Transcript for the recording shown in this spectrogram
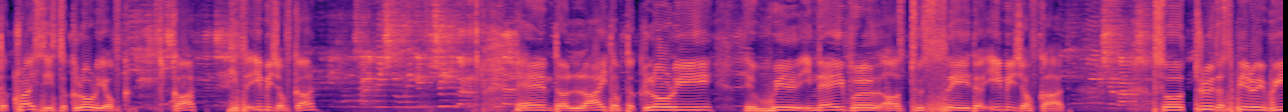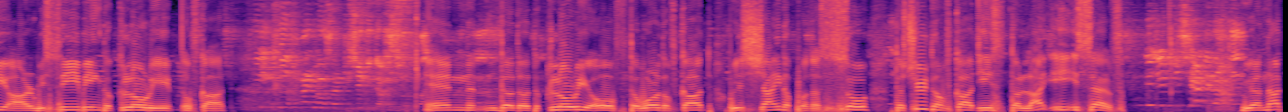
the Christ is the glory of God. He's the image of God. And the light of the glory will enable us to see the image of God. So through the Spirit, we are receiving the glory of God and the, the, the glory of the word of God will shine upon us. So the children of God is the light itself. We are not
